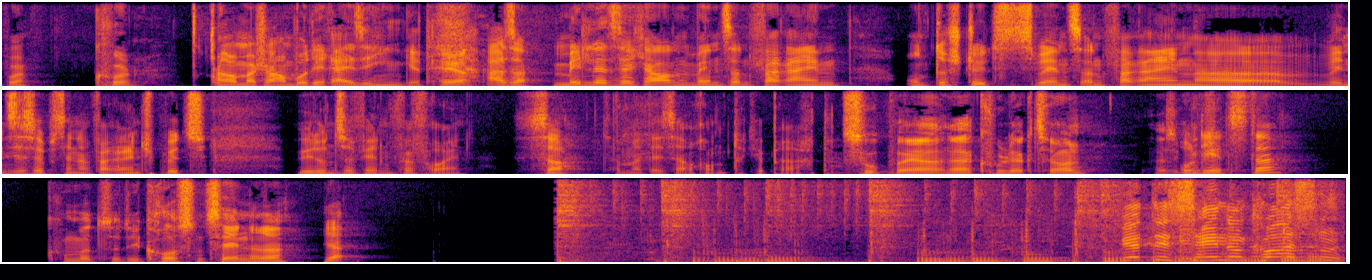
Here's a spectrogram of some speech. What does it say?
voll. Cool. Aber mal schauen, wo die Reise hingeht. Ja. Also meldet euch an, wenn es einen Verein unterstützt, wenn es einen Verein, äh, wenn sie selbst in einem Verein spielt, würde uns auf jeden Fall freuen. So, jetzt haben wir das auch untergebracht. Super, ja, na, coole Aktion. Also Und jetzt da? kommen wir zu den großen Zehn, oder? Ja. wird die Sendung kosten.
